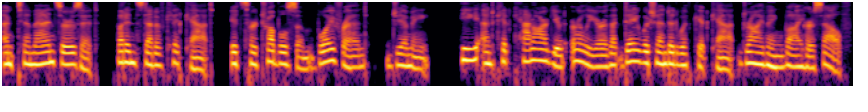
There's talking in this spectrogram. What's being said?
and Tim answers it, but instead of Kit Kat, it's her troublesome boyfriend, Jimmy. He and Kit Kat argued earlier that day which ended with Kit Kat driving by herself.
